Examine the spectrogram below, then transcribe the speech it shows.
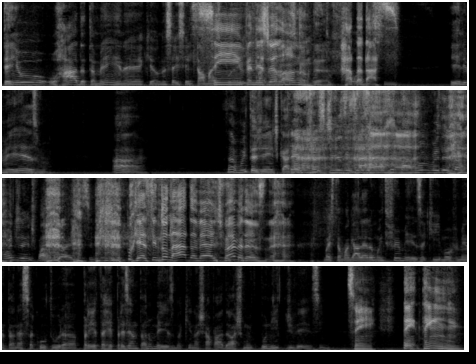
Tem o, o Rada também, né? Que eu não sei se ele tá mais Sim, aí, faz venezuelano. Rada Das. assim. Ele mesmo. Ah... É muita gente, cara. É injustiça. Assim, já você tá vai deixar um monte de gente pra trás. Assim. Porque assim, do nada, né? Tipo, ai meu Deus, né? Mas tem uma galera muito firmeza aqui movimentando essa cultura preta, representando mesmo aqui na Chapada. Eu acho muito bonito de ver, assim. Sim. Tem, tem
